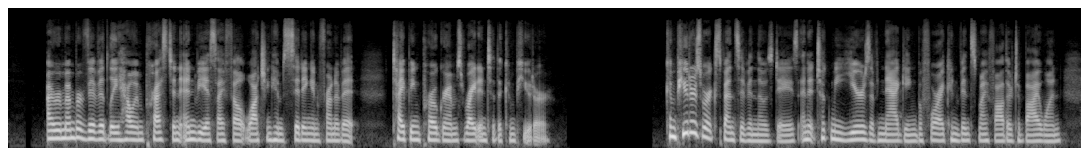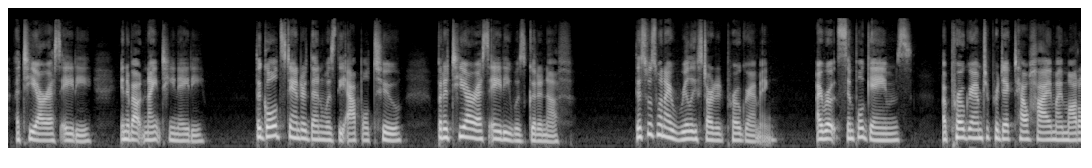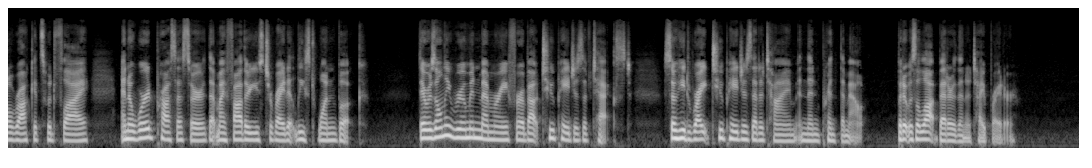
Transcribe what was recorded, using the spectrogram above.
I remember vividly how impressed and envious I felt watching him sitting in front of it, typing programs right into the computer. Computers were expensive in those days, and it took me years of nagging before I convinced my father to buy one, a TRS 80, in about 1980. The gold standard then was the Apple II, but a TRS 80 was good enough. This was when I really started programming. I wrote simple games, a program to predict how high my model rockets would fly, and a word processor that my father used to write at least one book. There was only room in memory for about two pages of text, so he'd write two pages at a time and then print them out. But it was a lot better than a typewriter.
